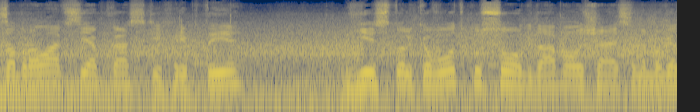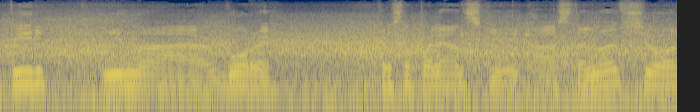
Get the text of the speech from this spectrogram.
забрала все абхазские хребты. Есть только вот кусок, да, получается, на Богатырь и на горы Краснополянские. А остальное все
